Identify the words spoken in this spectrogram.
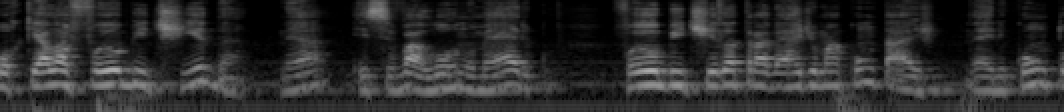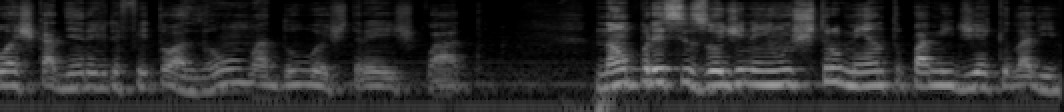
Porque ela foi obtida, né, esse valor numérico, foi obtido através de uma contagem. Né? Ele contou as cadeiras defeituosas. Uma, duas, três, quatro. Não precisou de nenhum instrumento para medir aquilo ali.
